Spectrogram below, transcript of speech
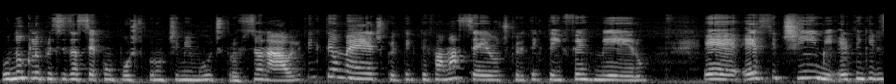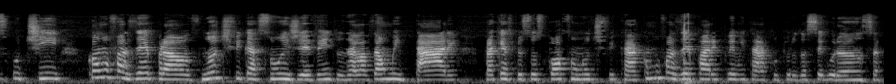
O núcleo precisa ser composto por um time multiprofissional, ele tem que ter um médico, ele tem que ter farmacêutico, ele tem que ter enfermeiro. É, esse time ele tem que discutir como fazer para as notificações de eventos elas aumentarem, para que as pessoas possam notificar, como fazer para implementar a cultura da segurança,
